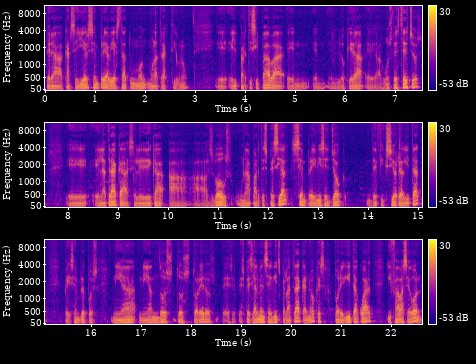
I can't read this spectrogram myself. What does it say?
per a Carceller sempre havia estat un món molt atractiu, no? Eh, ell participava en, en, en lo que era eh, alguns festejos, eh, en la traca se li dedica a, a, als bous una part especial, sempre en aquest joc de ficció-realitat. Per exemple, pues, n'hi ha, ha dos, dos toreros es- especialment seguits per la traca, no? que és Poreguita quart i Fava segon.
